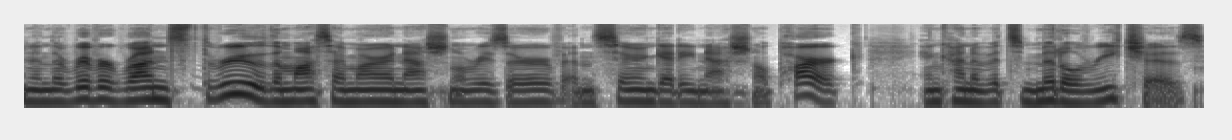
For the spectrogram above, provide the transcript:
And the river runs through the Masai Mara National Reserve and Serengeti National Park in kind of its middle reaches.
